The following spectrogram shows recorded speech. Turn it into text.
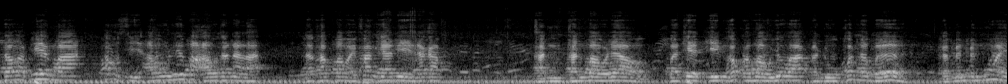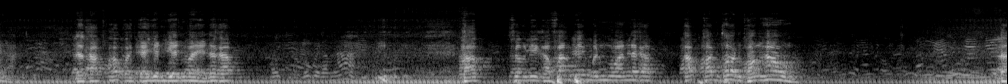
แต่ว่าเพียงมาเข้าสีเอาหรือว่าเอาเท่านั้นละนะครับเป้าหมายฟังแค่นี้นะครับ ทันทันเบาแล้วประเทศจีนเขาก็เบาอยู่ว่ากระดูกคนละเบอร์แต่มันมันง่วยนะนะครับเขาก็ใจเย็นๆไว้นะครับ ครับช่วงนี้ก็ฟังเพลงมวนๆนะครับครับคอนโทนของเฮาแต่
